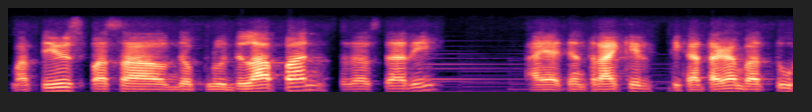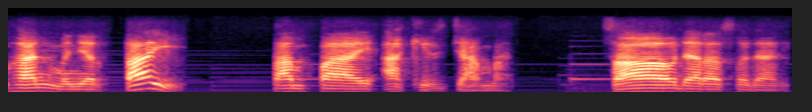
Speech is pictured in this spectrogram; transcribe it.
Matius pasal 28, saudara-saudari, ayat yang terakhir dikatakan bahwa Tuhan menyertai sampai akhir zaman. Saudara-saudari,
